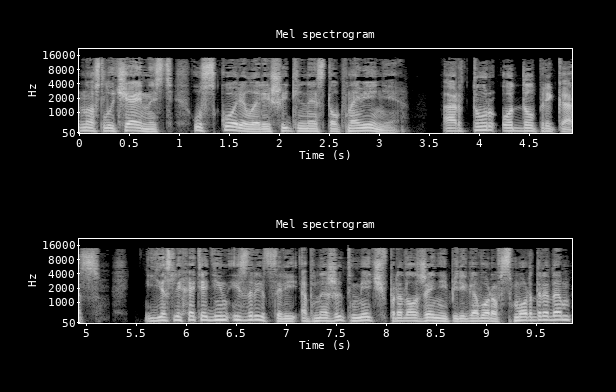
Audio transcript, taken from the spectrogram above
Но случайность ускорила решительное столкновение. Артур отдал приказ. Если хоть один из рыцарей обнажит меч в продолжении переговоров с Мордредом,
